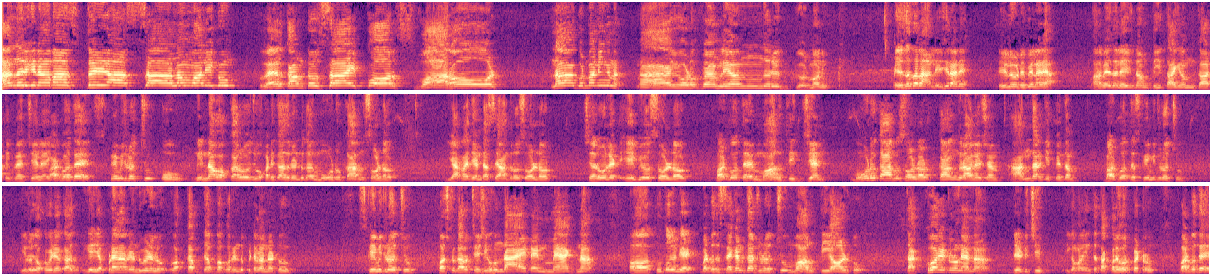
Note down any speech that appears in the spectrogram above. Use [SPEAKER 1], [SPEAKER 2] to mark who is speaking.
[SPEAKER 1] అందరికి నమస్తే. అస్సలం వాలేకుం. Welcome to Sai course వారోల్. నా గుడ్ మార్నింగ్ అన్న. నా యోడ ఫ్యామిలీ అందరి గుడ్ మార్నింగ్. వేసేస్తారా లేచిరానే టీలు టిఫిన్ అనే మనమైతే లేచినాం టీ తాగినాం ఇంకా టిఫిన్ అయితే చేయలే. కాకపోతే స్క్రీన్ వచ్చు. ఓ నిన్న ఒక్క రోజు ఒకటి కాదు రెండు కాదు మూడు కార్లు సోల్డ్ అవుట్ ఎర్ర జెండా Santro sold out Chevrolet Aveo sold out పడిపోతే మారుతి జెన్. మూడు కార్లు సోల్డ్ అవుట్ కంగ్రాలేషన్ అందరికి ఇప్పిద్దాం. బట్ పోతే స్క్రీన్ చూడొచ్చు. ఈరోజు ఒక వీడియో కాదు. ఇక ఎప్పుడైనా రెండు వీడియోలు ఒక్క దెబ్బకు రెండు పిట్టలు అన్నట్టు స్కీమ్ చూడవచ్చు ఫస్ట్ కార్ వచ్చేసి Hyundai i ten Magna two thousand eight but పోతే సెకండ్ కార్ చూడవచ్చు మారుతి ఆల్టో. తక్కువ రేట్లో ఉన్నాయన్న. డెడ్ చీప్ ఇక మనం ఇంత తక్కువలో ఎవరు పెట్టరు. బట్ పోతే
